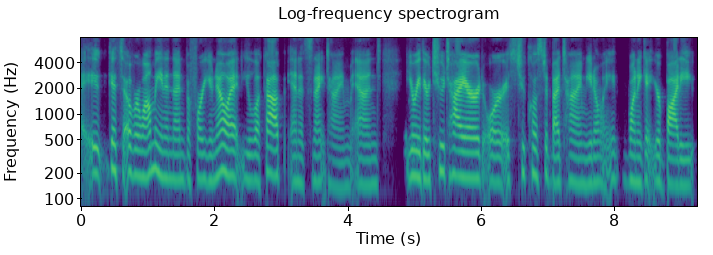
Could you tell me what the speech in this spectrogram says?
it gets overwhelming and then before you know it, you look up and it's nighttime and you're either too tired or it's too close to bedtime. You don't want to get your body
